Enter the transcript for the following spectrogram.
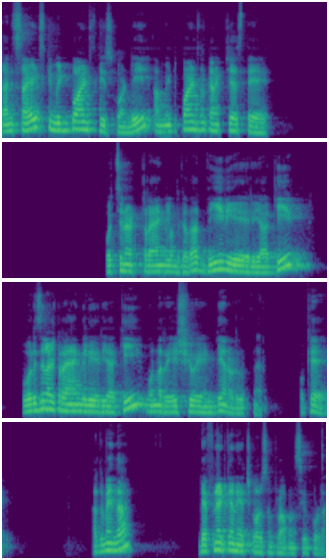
దాని సైడ్స్కి మిడ్ పాయింట్స్ తీసుకోండి. ఆ మిడ్ పాయింట్స్ని కనెక్ట్ చేస్తే వచ్చిన ట్రయాంగిల్ ఉంది కదా దీని ఏరియాకి ఒరిజినల్ ట్రయాంగిల్ ఏరియాకి ఉన్న రేషియో ఏంటి అని అడుగుతున్నారు. ఓకే అర్థమైందా? డెఫినెట్గా నేర్చుకోవాల్సిన ప్రాబ్లమ్స్ ఇవి కూడా.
